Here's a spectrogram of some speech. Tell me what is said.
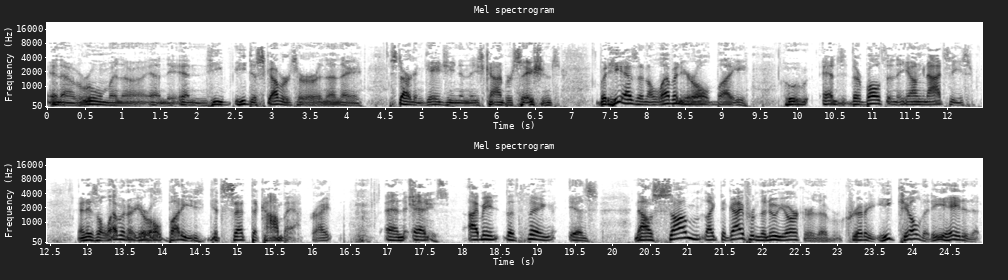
in a room, and and and he he discovers her, and then they start engaging in these conversations. But he has an 11 year old buddy who, and they're both in the young Nazis, and his 11 year old buddy gets sent to combat, right? And and I mean the thing is now some like the guy from the New Yorker, the critic, he killed it. He hated it.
